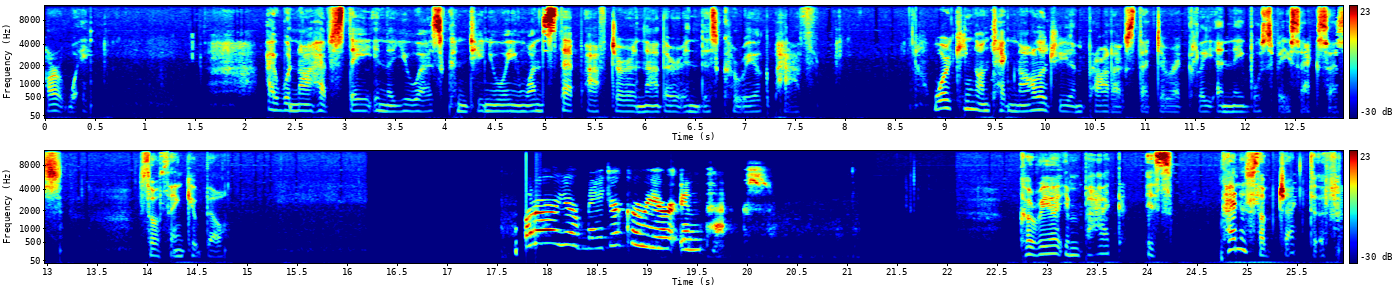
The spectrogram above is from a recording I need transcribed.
hard way. I would not have stayed in the US continuing one step after another in this career path. Working on technology and products that directly enable space access. So thank you, Bill. What are your major career impacts? Career impact is kind of subjective,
